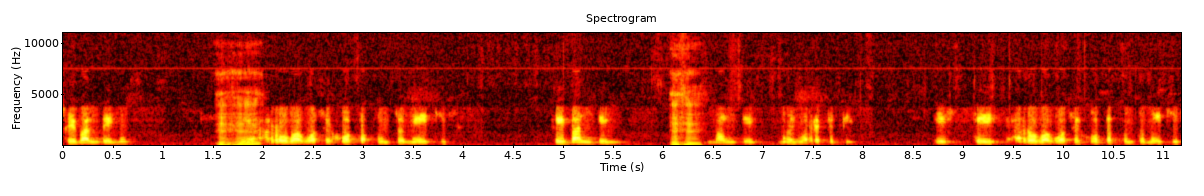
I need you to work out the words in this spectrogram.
C. Valdena, uh arroba uacj.mx, que Valden, Valden, vuelvo a repetir, este, arroba uacj.mx,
